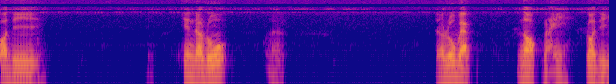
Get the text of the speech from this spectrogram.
ก็ดี เช่นเรารู้เรารู้แบบนอกในก็ดี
